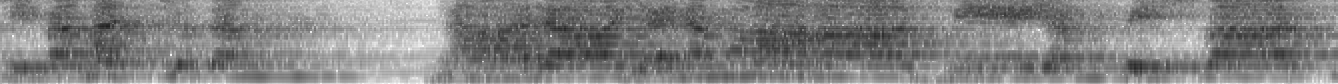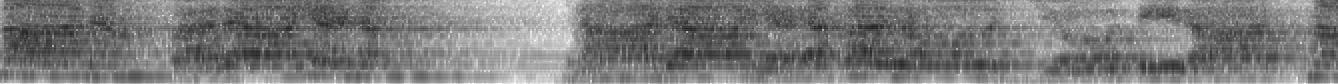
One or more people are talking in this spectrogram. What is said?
शिवमच्युतम् नारायणं महाज्ञेयं विश्वात्मानं परायणम् नारायणपरो ज्योतिरात्मा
